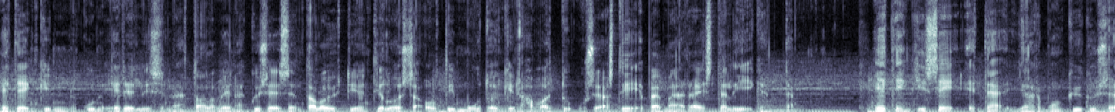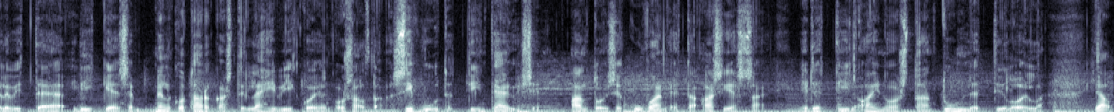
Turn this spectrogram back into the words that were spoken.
etenkin kun edellisenä talvena kyseisen taloyhtiön tiloissa oltiin muutoinkin havaittu useasti epämääräistä liikettä. Etenkin se, että Jarmon kyky selvittää liikkeensä melko tarkasti lähiviikkojen osalta sivuutettiin täysin, antoi se kuvan, että asiassa edettiin ainoastaan tunnetiloilla ja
